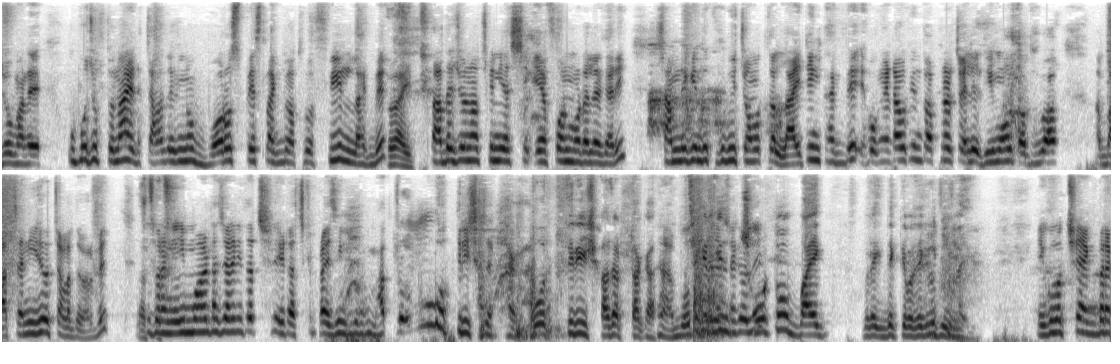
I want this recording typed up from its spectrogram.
যে মানে উপযুক্ত না এটা চালাতে জন্য বড় স্পেস লাগবে অথবা ফিল লাগবে। তাদের জন্য আজকে নিয়ে আসছি এফ ওয়ান মডেলের গাড়ি। সামনে কিন্তু খুবই চমৎকার লাইটিং থাকবে এবং এটাও কিন্তু আপনার চাইলে রিমোট অথবা বাচ্চা নিজেও চালাতে পারবে। সুতরাং এই মডেলটা যারা নিতে চাচ্ছে এটা আজকে প্রাইসিং মাত্র বত্রিশ হাজার টাকা। বত্রিশ হাজার টাকা। হ্যাঁ, সেখানে 32,000 কিন্তু টাকা হলে- ছোট বাইক মানে দেখতে পাচ্ছি এগুলো কি ভাই? এগুলো হচ্ছে একবারে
